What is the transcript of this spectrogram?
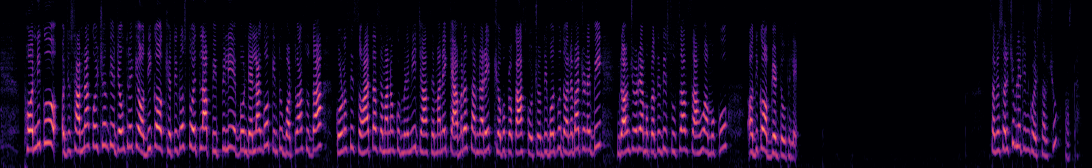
फोनी को जो सामना कर जो थे कि अधिक क्षतिग्रस्त होता पिपिली और डेलांगो किंतु वर्तमान सुधा कौन सहायता से मिलनी जहाँ से क्यमेरा सामने क्षोभ प्रकाश कर बहुत बहुत धन्यवाद जनबी ग्राउंड जोन प्रतिनिधि सुशांत साहू आमको अधिक अपडेट दौले समय सरचु बुलेटिन को सारू नमस्कार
